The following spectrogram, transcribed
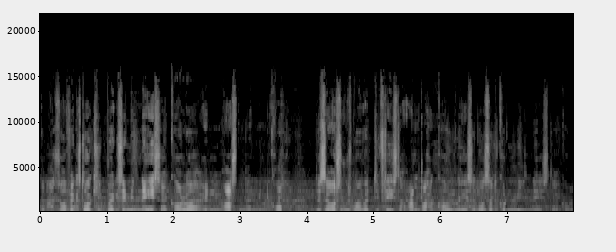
Det er meget sjovt, for jeg kan stå og kigge på, jeg kan se, at min næse er koldere end resten af min krop. Det ser også ud som om, at de fleste andre har kolde næse, eller også er det kun min næse, der er kold.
